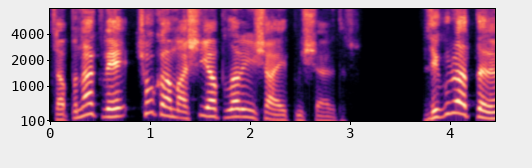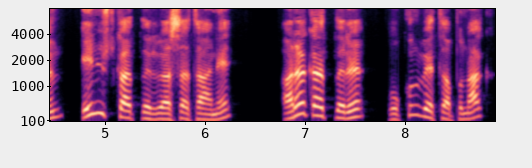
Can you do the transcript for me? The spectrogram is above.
tapınak ve çok amaçlı yapılar inşa etmişlerdir. Ziguratların en üst katları rasathane, ara katları okul ve tapınak,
